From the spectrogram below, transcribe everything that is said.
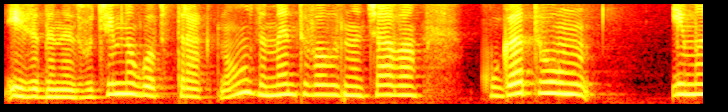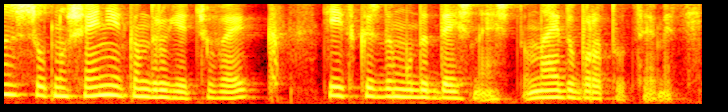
И за да не звучи много абстрактно, за мен това означава, когато имаш отношение към другия човек, ти искаш да му дадеш нещо, най-доброто от себе си.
